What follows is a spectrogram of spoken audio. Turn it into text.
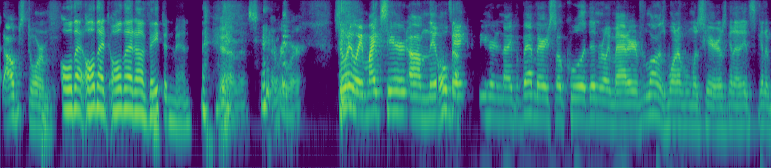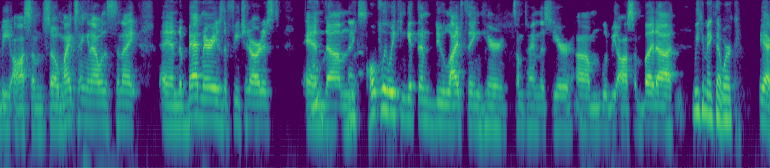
Staub storm. All that, all that, all that uh, vaping, man. Yeah, it's everywhere. So anyway, Mike's here. Um, the whole What's up? band could be here tonight, but Bad Mary's so cool it didn't really matter. As long as one of them was here, it was gonna it's gonna be awesome. So Mike's hanging out with us tonight, and Bad Mary is the featured artist. And um, thanks. hopefully we can get them to do live thing here sometime this year. Um, would be awesome. But uh, We can make that work. yeah,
